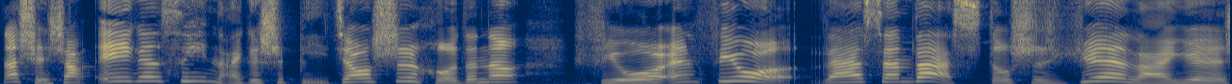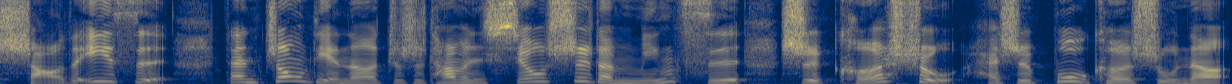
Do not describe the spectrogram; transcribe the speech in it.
那选项 A 跟 C 哪一个是比较适合的呢？Fewer and fewer, less and less 都是越来越少的意思。但重点呢，就是它们修饰的名词是可数还是不可数呢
